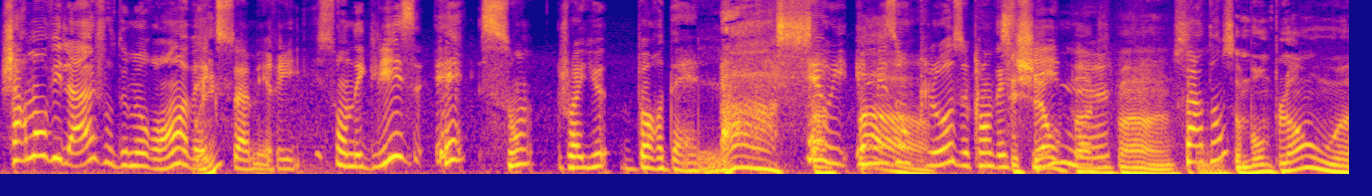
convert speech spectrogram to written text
Charmant village au demeurant avec Oui. sa mairie, son église et son joyeux bordel. Ah, Eh sympa. oui, une maison close, clandestine. C'est cher ou pas, euh, c'est- Pardon? C'est un bon plan ou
